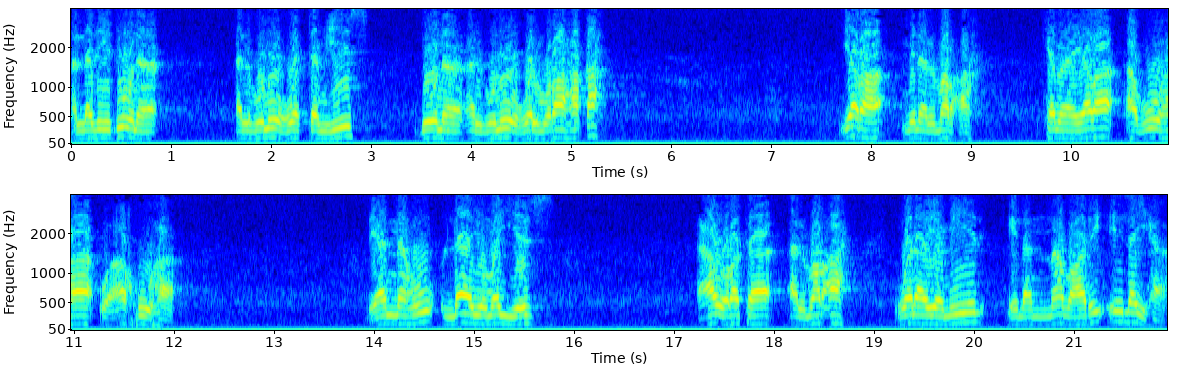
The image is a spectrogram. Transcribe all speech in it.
الذي دون البلوغ والتمييز دون البلوغ والمراهقة يرى من المرأة كما يرى أبوها وأخوها لأنه لا يميز عورة المرأة ولا يميل إلى النظر إليها.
